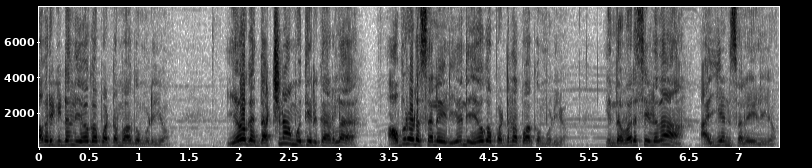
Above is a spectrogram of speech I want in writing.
அவர்கிட்ட இந்த யோக பட்டம் பார்க்க முடியும். யோக தட்சிணாமூர்த்தி இருக்கார்ல அவரோட சிலையிலையும் இந்த யோக பட்டத்தை பார்க்க முடியும். இந்த வரிசையில் தான் ஐயன் சிலையிலையும்.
